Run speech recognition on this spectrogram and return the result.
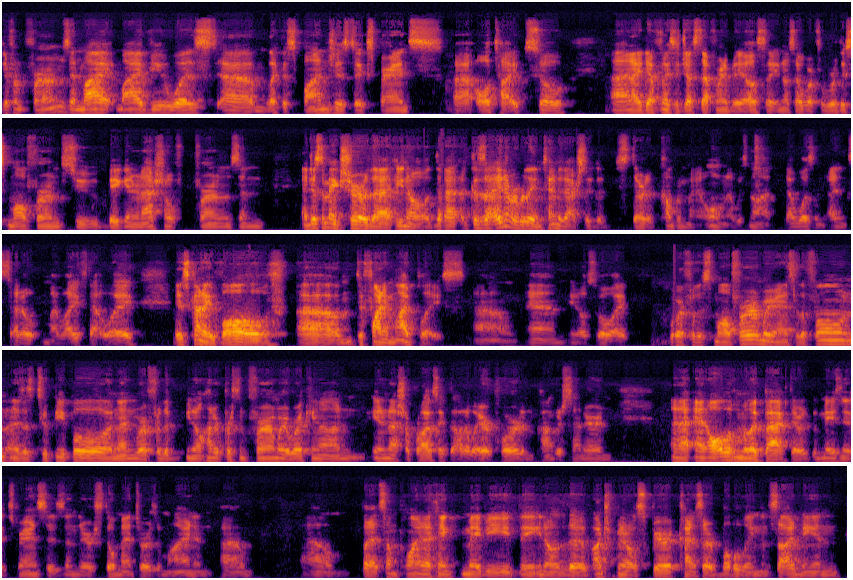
different firms. And my, my view was um, like a sponge is to experience uh, all types. So, uh, and I definitely suggest that for anybody else. you know, so I work for really small firms to big international firms and, and just to make sure that, you know, that, cause I never really intended actually to start a company of my own. I was not, that wasn't, I didn't set out my life that way. It's kind of evolved um, to finding my place. Um, and, you know, so I, work for the small firm where you answer the phone and it's two people, and then work for the you know 100 person firm where you're working on international projects like the Ottawa Airport and Congress Center, and and, and all of them look back, they're amazing experiences, and they're still mentors of mine. And um, um, but at some point, I think maybe the you know the entrepreneurial spirit kind of started bubbling inside me, and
